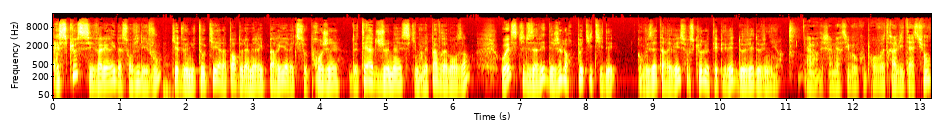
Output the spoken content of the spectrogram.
Est-ce que c'est Valérie Dassonville et vous qui êtes venus toquer à la porte de la mairie de Paris avec ce projet de théâtre jeunesse qui n'en est pas vraiment un Ou est-ce qu'ils avaient déjà leur petite idée quand vous êtes arrivé sur ce que le TPV devait devenir? Alors déjà, merci beaucoup pour votre invitation.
